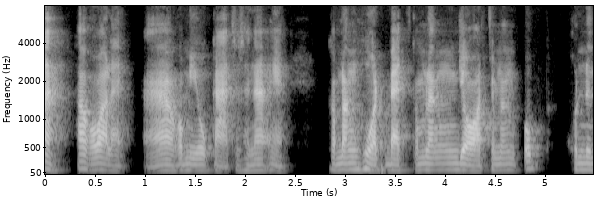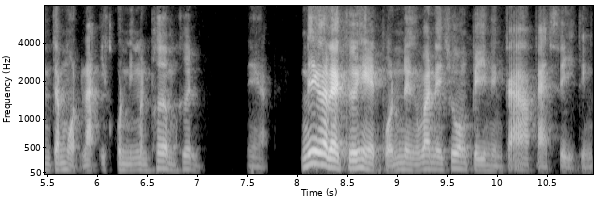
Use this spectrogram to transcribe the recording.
นะเท่ากับว่าอะไรอ้าวก็มีโอกาสจะชนะไงกำลังหวดแบตกำลังหยอดกำลังปุ๊บคนหนึ่งจะหมดละอีกคนนึงมันเพิ่มขึ้นเนี่ยนี่ก็เลยคือเหตุผลหนึ่งว่าในช่วงปี 1984 ถึง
